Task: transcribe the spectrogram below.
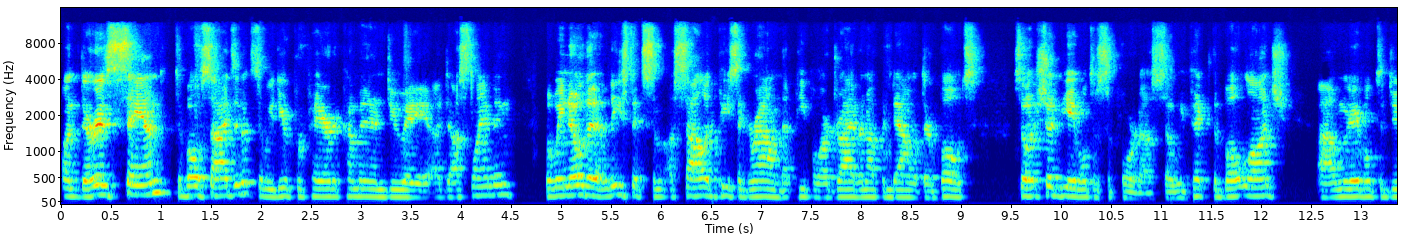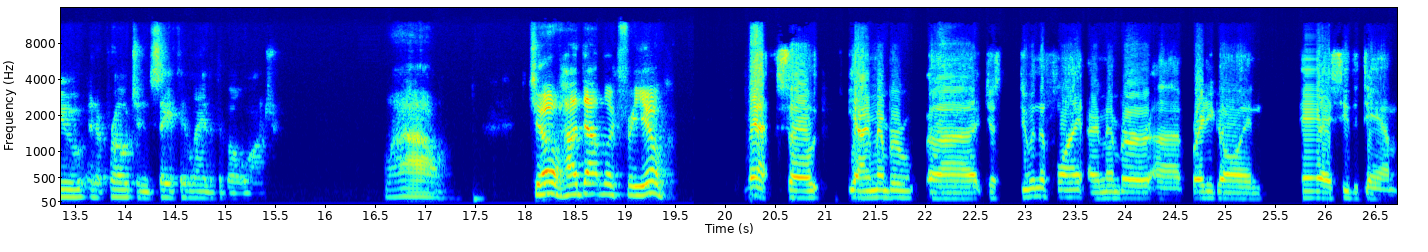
Um, there is sand to both sides of it. So we do prepare to come in and do a, a dust landing, but we know that at least it's some, a solid piece of ground that people are driving up and down with their boats. So it should be able to support us. So we picked the boat launch. Um, we were able to do an approach and safely land at the boat launch. Wow. Joe, how'd that look for you? Yeah, so yeah, I remember uh, just doing the flight. I remember uh, Brady going, "Hey, I see the dam,"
